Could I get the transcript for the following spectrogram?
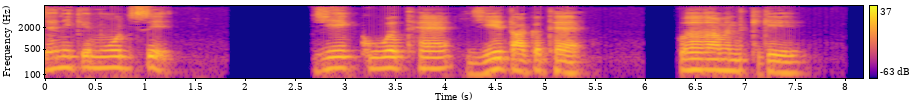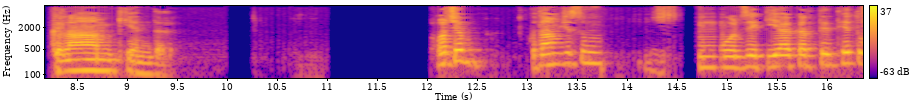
یعنی کہ موج سے۔ یہ قوت ہے، یہ طاقت ہے خدا مند کے کلام کے اندر۔ اور جب خدا جسم مرزے کیا کرتے تھے تو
